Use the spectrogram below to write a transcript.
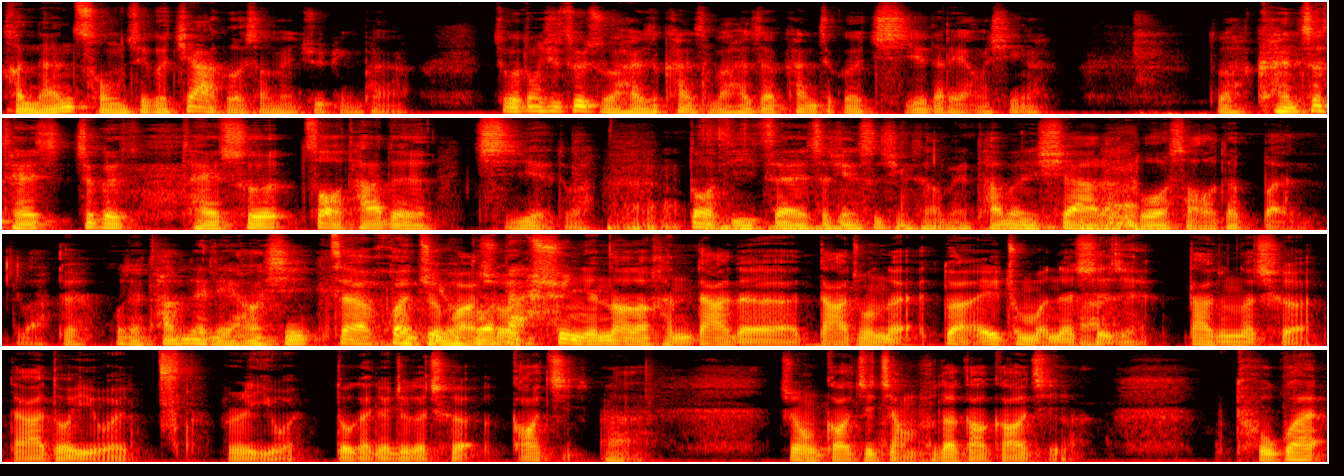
很难从这个价格上面去评判。这个东西最主要还是看什么？还是要看这个企业的良心啊，对吧？看这台这个台车造它的企业，对吧？到底在这件事情上面，他们下了多少的本，对吧？对，或者他们的良心，再换句话说，去年闹了很大的大众的断 A 柱门的事件，大众的车大家都以为不是以为，都感觉这个车高级啊，这种高级讲不出的高高级。途观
